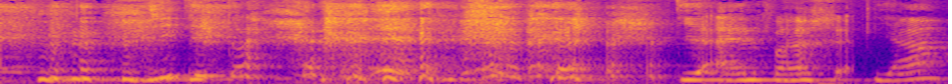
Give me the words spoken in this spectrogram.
die, die einfach ja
